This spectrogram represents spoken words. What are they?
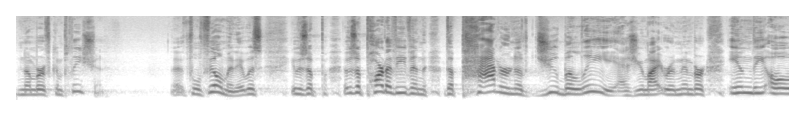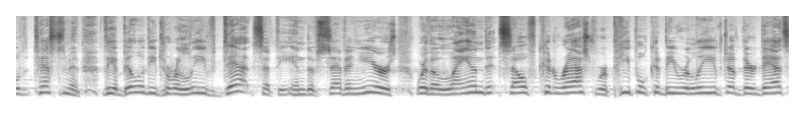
number of completion? Fulfillment. It was, it, was a, it was a part of even the pattern of Jubilee, as you might remember in the Old Testament. The ability to relieve debts at the end of seven years, where the land itself could rest, where people could be relieved of their debts.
